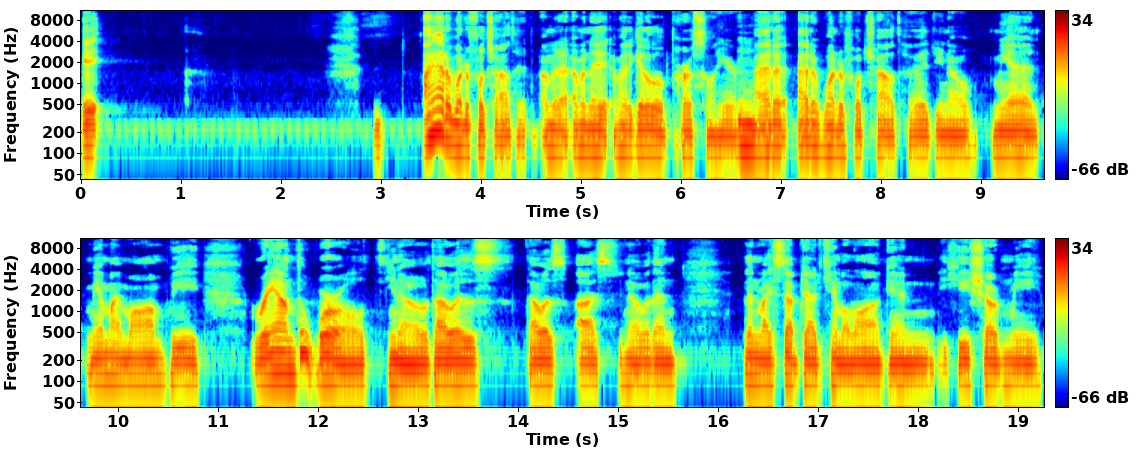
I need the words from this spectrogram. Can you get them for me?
it I had a wonderful childhood. I'm gonna I'm gonna I'm gonna get a little personal here. Mm-hmm. I had a I had a wonderful childhood. You know, me and me and my mom we ran the world. You know, that was that was us. You know, and then then my stepdad came along and he showed me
